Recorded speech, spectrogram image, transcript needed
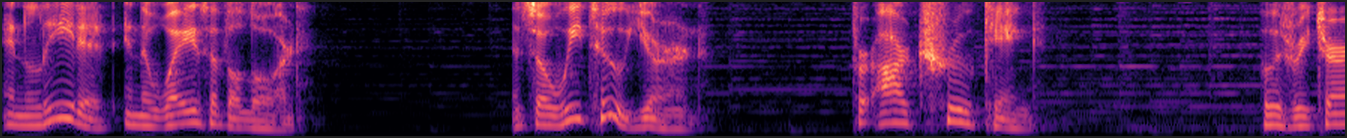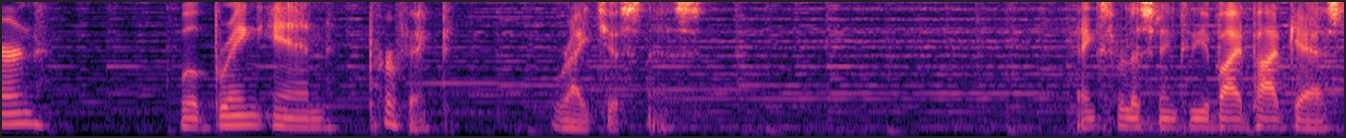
and lead it in the ways of the Lord. And so we too yearn for our true King, whose return will bring in perfect righteousness. Thanks for listening to the Abide Podcast.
